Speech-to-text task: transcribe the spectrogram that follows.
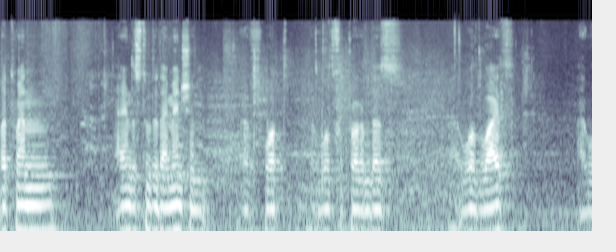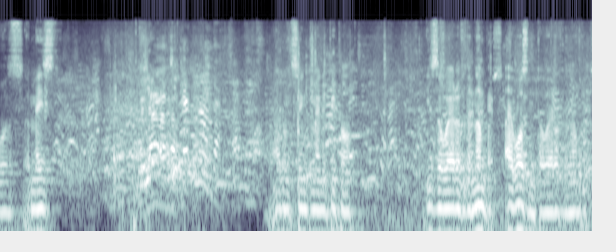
But when I understood the dimension of what a World Food Program does uh, worldwide, I was amazed. I don't think many people is aware of the numbers. I wasn't aware of the numbers.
